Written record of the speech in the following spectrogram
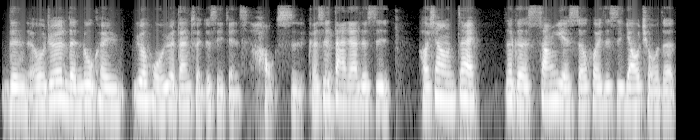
人我觉得人路可以越活越单纯，就是一件好事。可是嗯大家就是、好像在这个商业社会，就是要求着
